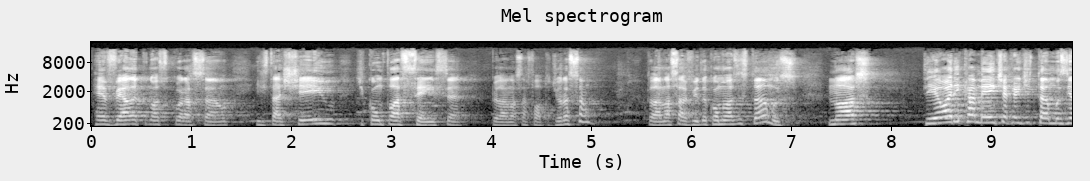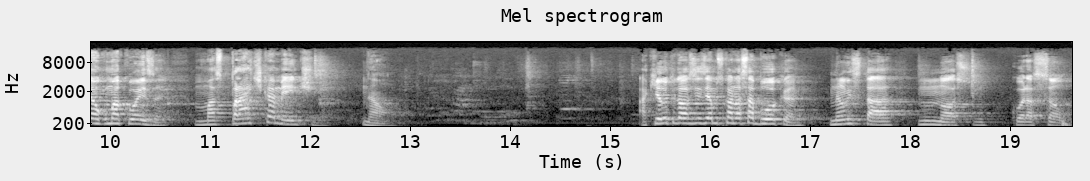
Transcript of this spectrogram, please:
revela que o nosso coração está cheio de complacência pela nossa falta de oração, pela nossa vida como nós estamos. Nós, teoricamente, acreditamos em alguma coisa, mas praticamente, não. Aquilo que nós dizemos com a nossa boca não está no nosso coração.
